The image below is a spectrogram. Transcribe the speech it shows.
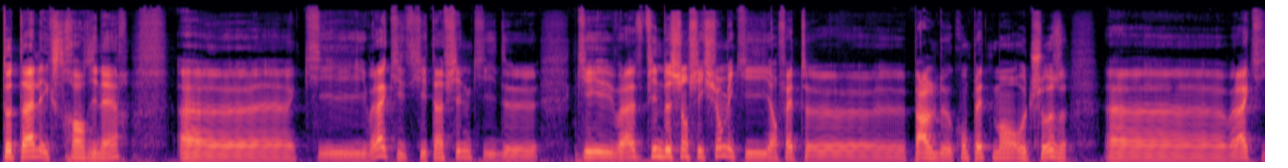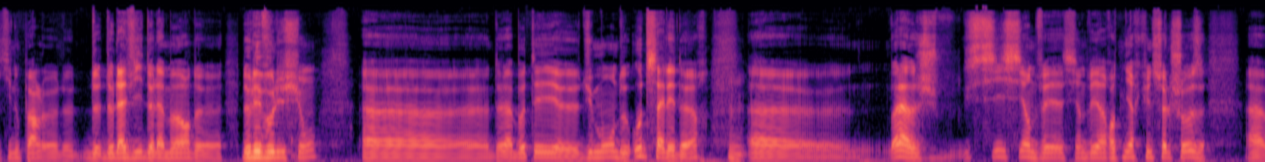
total, extraordinaire, euh, qui voilà, qui, est un film qui de, qui voilà, film de science-fiction, mais qui en fait parle de complètement autre chose, voilà, qui, qui nous parle de, de, de la vie, de la mort, de, de l'évolution. Euh, de la beauté euh, du monde ou de sa laideur. Mm. Euh, voilà, je- si, si, on devait, si on devait retenir qu'une seule chose, euh,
